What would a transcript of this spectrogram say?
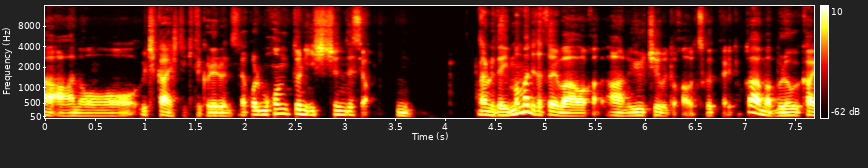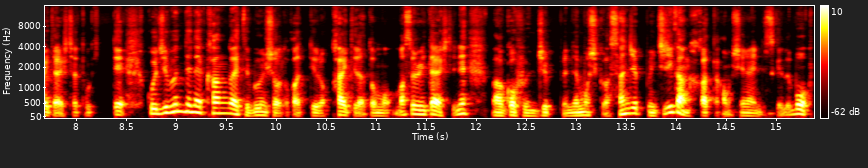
まあ、あの、打ち返してきてくれるんですね。これも本当に一瞬ですよ。うん。なので、今まで例えば、あの YouTube とかを作ったりとか、まあ、ブログ書いたりした時って、こう自分でね、考えて文章とかっていうのを書いてたと思う。まあ、それに対してね、まあ、5分、10分で、もしくは30分、1時間かかったかもしれないんですけども、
